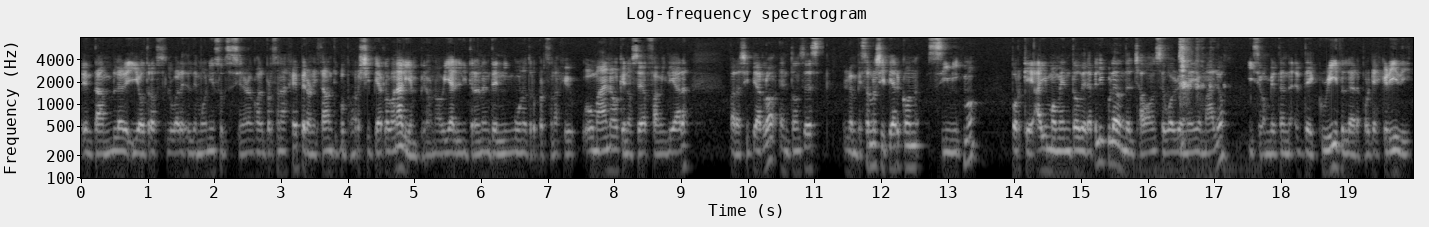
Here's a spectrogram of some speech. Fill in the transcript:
en Tumblr y otros lugares del demonio se obsesionaron con el personaje, pero necesitaban tipo poder shipearlo con alguien, pero no había literalmente ningún otro personaje humano que no sea familiar para shipearlo, entonces lo empezaron a shipear con sí mismo, porque hay un momento de la película donde el chabón se vuelve medio malo y se convierte en The Greedler, porque es greedy.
